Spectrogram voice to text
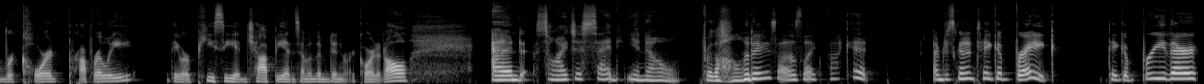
record properly. They were PC and choppy, and some of them didn't record at all. And so I just said, you know, for the holidays, I was like, fuck it. I'm just going to take a break, take a breather.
